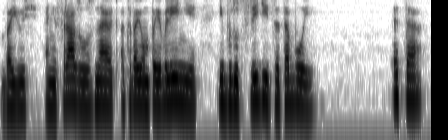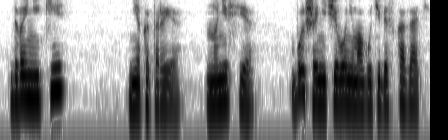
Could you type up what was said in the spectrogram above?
Боюсь, они сразу узнают о твоем появлении и будут следить за тобой. Это двойники? Некоторые, но не все. Больше ничего не могу тебе сказать.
